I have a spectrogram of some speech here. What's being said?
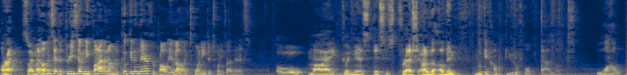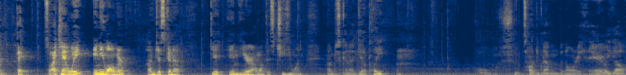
All right, so I have my oven set to 375 and I'm gonna cook it in there for probably about like 20 to 25 minutes. Oh my goodness, this is fresh out of the oven. Look at how beautiful that looks. Wow. Okay, so I can't wait any longer. I'm just gonna get in here. I want this cheesy one. I'm just gonna get a plate. Oh, shoot, it's hard to grab them, but don't worry. There we go.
